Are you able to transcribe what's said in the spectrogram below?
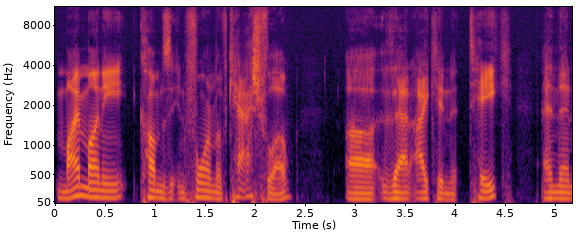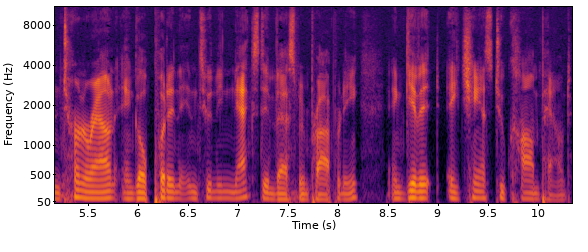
my money comes in form of cash flow uh, that I can take and then turn around and go put it into the next investment property and give it a chance to compound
